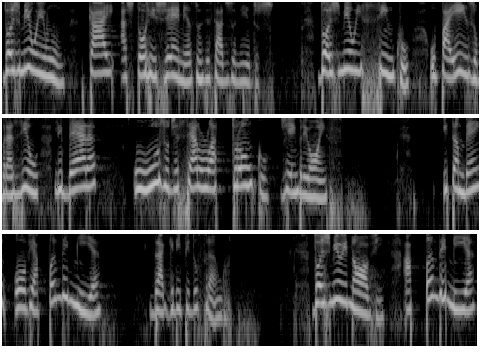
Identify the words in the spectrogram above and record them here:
2001, cai as Torres Gêmeas nos Estados Unidos. 2005, o país, o Brasil, libera o uso de célula-tronco de embriões. E também houve a pandemia da gripe do frango. 2009, a pandemia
